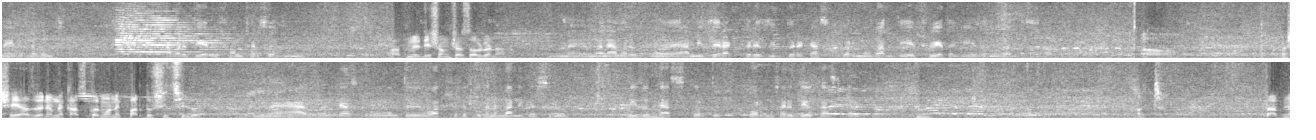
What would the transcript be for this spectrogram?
নেই এগুলো বলছি। আমার দিয়ে আর সংসার চলবে না। আপনার দিয়ে সংসার চলবে না? মানে আমার আমি যে রাগ করে জিদ ধরে কাজকর্ম বাদ দিয়ে শুয়ে থাকি এই জন্য বাদ। সেই হাজবেন্ড আপনার কাজকর্ম অনেক পারদর্শী ছিল। না হাজব্যান্ড কাজ করব বলতে ওয়ার্কশপের দোকানে মালিক ছিল নিজেও কাজ করতো কর্মচারী দিয়েও কাজ করাতো আচ্ছা। তা আপনি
